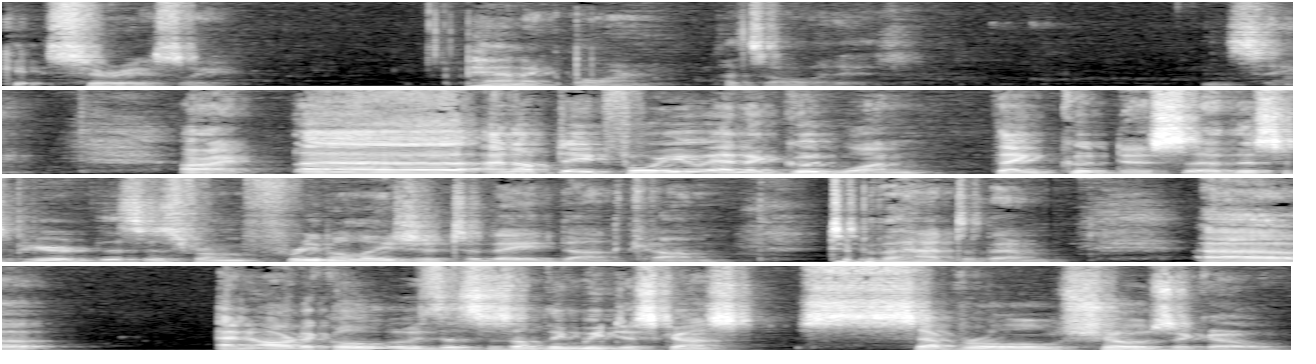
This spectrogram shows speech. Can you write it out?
Okay, seriously. Panic born. That's all it is. Insane. All right. Uh, an update for you and a good one thank goodness uh, this appeared. This is from freemalaysiatoday.com. Tip of the hat to them. Uh, an article. Was, this is something we discussed several shows ago,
